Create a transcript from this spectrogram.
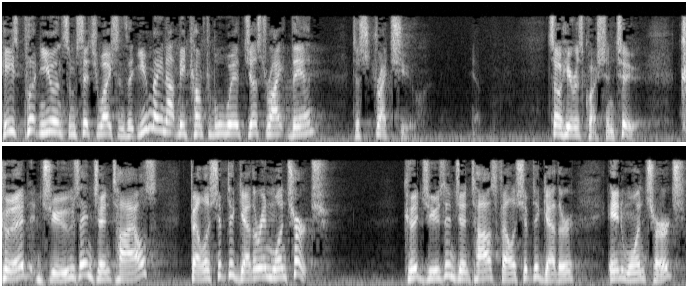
He's putting you in some situations that you may not be comfortable with just right then to stretch you. Yep. So here is question two could Jews and Gentiles fellowship together in one church? Could Jews and Gentiles fellowship together in one church?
